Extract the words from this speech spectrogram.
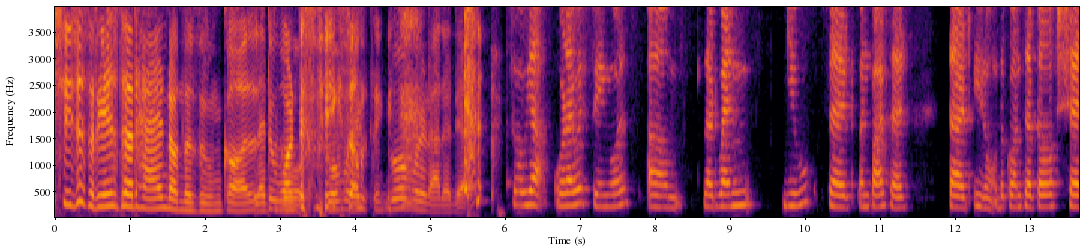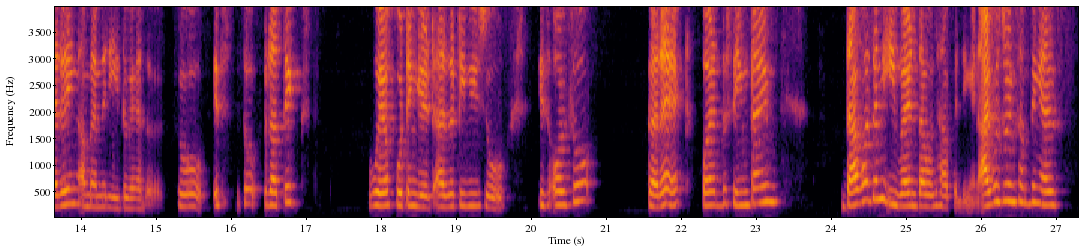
She just raised her hand on the Zoom call let's to go. want to speak for something. it. go for it Ananya. So yeah, what I was saying was um, that when you said, when Parth said that you know the concept of sharing a memory together so it's so ratik's way of putting it as a tv show is also correct but at the same time that was an event that was happening and i was doing something else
